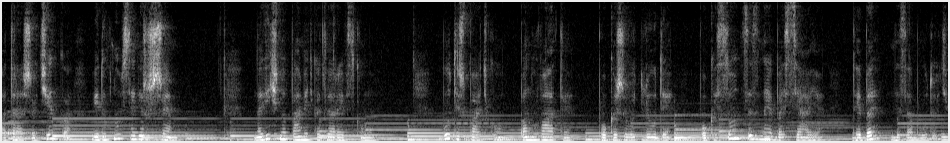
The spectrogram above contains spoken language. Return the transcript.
а Тарас Шевченко відгукнувся віршем на вічну пам'ять Котляревському. Будеш, батьку, панувати, поки живуть люди, поки сонце з неба сяє, тебе не забудуть.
